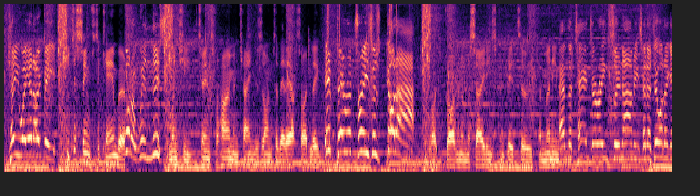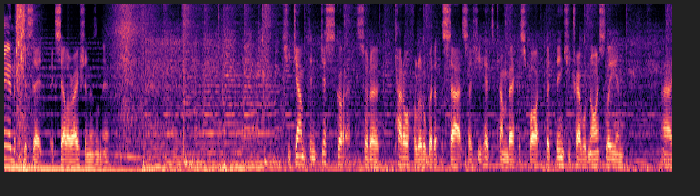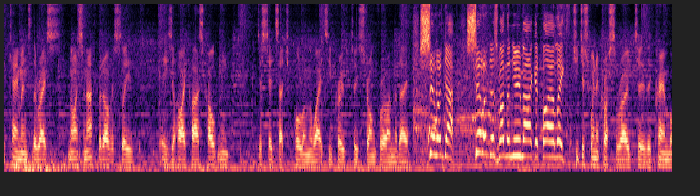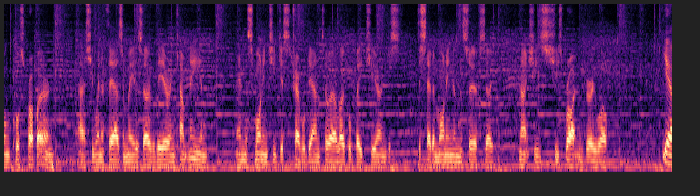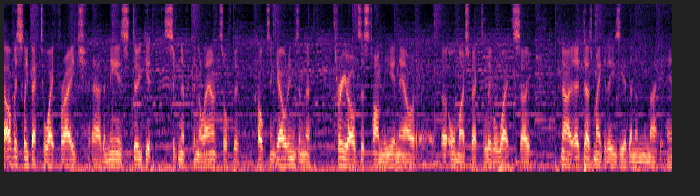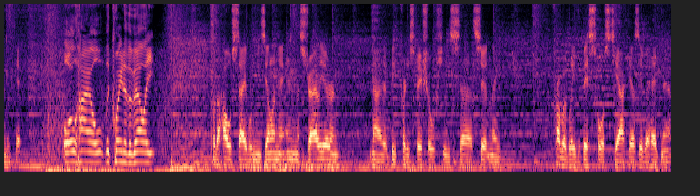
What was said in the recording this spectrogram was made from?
the Kiwi at Opie. She just seems to camber. What a win this! When she turns for home and changes onto that outside leg. Imperatriz has got her! Like driving a Mercedes compared to a Mini. And the Tangerine Tsunami's to do it again. Just that acceleration, isn't there? She jumped and just got sort of cut off a little bit at the start, so she had to come back a spot. But then she travelled nicely and uh, came into the race nice enough. But obviously, he's a high-class colt and he just had such a pull on the weights. He proved too strong for her on the day. Cylinder! Cylinders won the Newmarket by a length. She just went across the road to the Cranbourne course proper and uh, she went a thousand metres over there in company and and this morning she just travelled down to our local beach here and just just had a morning in the surf. So no, she's she's brightened very well. Yeah, obviously back to weight for age. Uh, the mares do get significant allowance off the colts and geldings, and the three-year-olds this time of the year now are, are almost back to level weight. So no, it does make it easier than a Newmarket handicap. All hail the Queen of the Valley. For the whole stable, New Zealand and Australia, and no, it'd be pretty special. She's uh, certainly probably the best horse Te Akau's ever had now.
